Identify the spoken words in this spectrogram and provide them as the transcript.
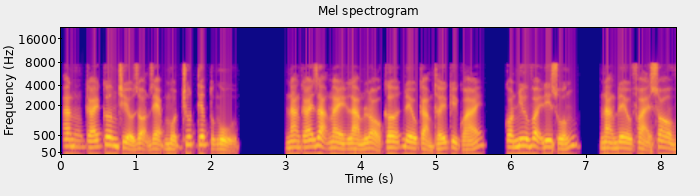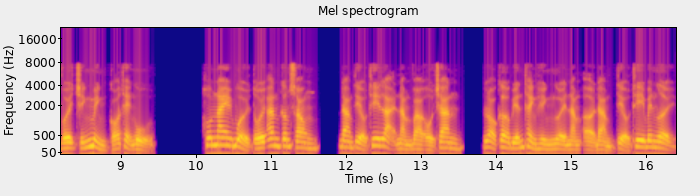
ăn cái cơm chiều dọn dẹp một chút tiếp tục ngủ. Nàng cái dạng này làm lỏ cơ đều cảm thấy kỳ quái, còn như vậy đi xuống, nàng đều phải so với chính mình có thể ngủ. Hôm nay buổi tối ăn cơm xong, đàm tiểu thi lại nằm vào ổ chăn, lỏ cờ biến thành hình người nằm ở đàm tiểu thi bên người,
